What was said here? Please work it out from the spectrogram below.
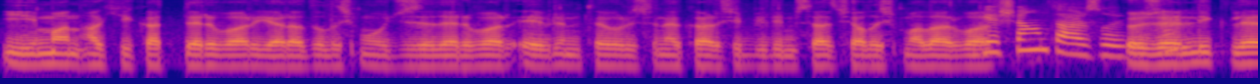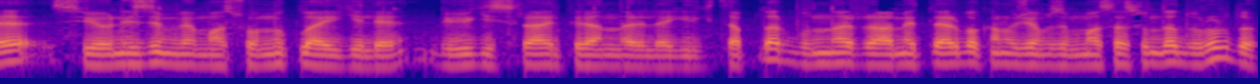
İman hakikatleri var, yaratılış mucizeleri var, evrim teorisine karşı bilimsel çalışmalar var. Yaşam tarzı uygun. Özellikle Siyonizm ve Masonlukla ilgili, Büyük İsrail planlarıyla ilgili kitaplar bunlar rahmetli Erbakan hocamızın masasında dururdu.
